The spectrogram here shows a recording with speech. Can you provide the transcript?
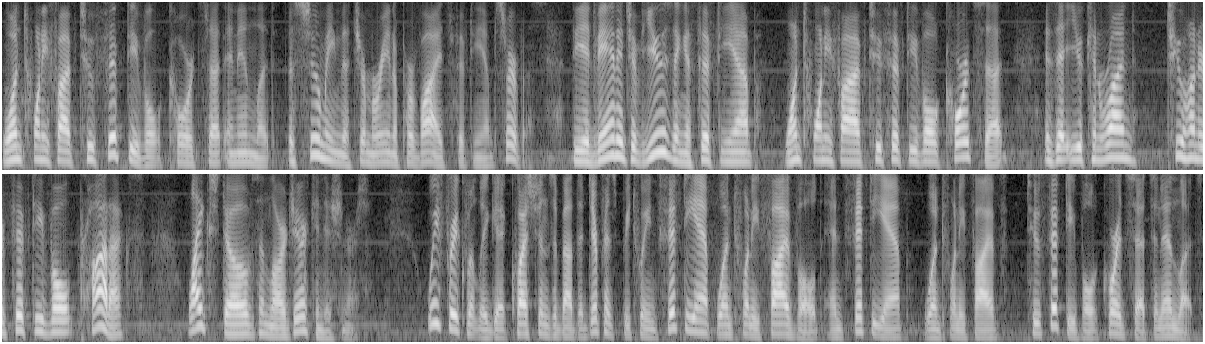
125 250 volt cord set and inlet, assuming that your marina provides 50 amp service. The advantage of using a 50 amp 125 250 volt cord set is that you can run 250 volt products like stoves and large air conditioners. We frequently get questions about the difference between 50 amp 125 volt and 50 amp 125 250 volt cord sets and inlets.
